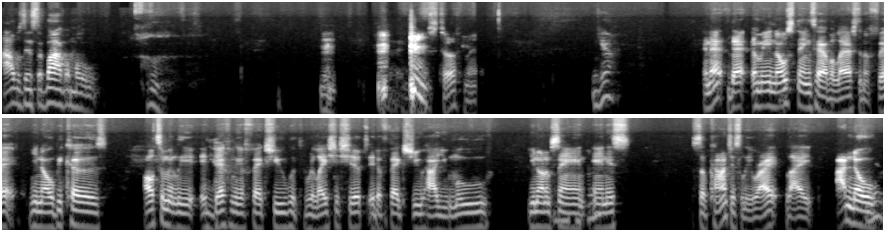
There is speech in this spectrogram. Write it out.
I was in survival mode. It's tough, man. Yeah. And that that I mean, those things have a lasting effect, you know, because ultimately it definitely affects you with relationships. It affects you how you move. You know what I'm saying? Mhm. And it's subconsciously, right? Like I know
